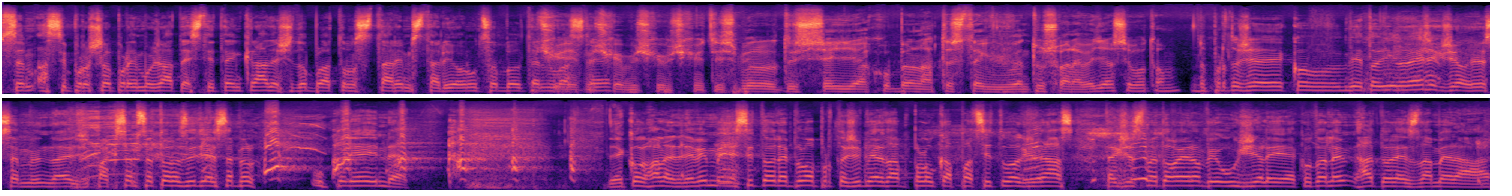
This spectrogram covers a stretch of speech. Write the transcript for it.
jsem asi prošel pro ně možná testy tenkrát, ještě to bylo na tom starém stadionu, co byl ten Počkej, vlastně. počkej, počkej, počkej, ty jsi, byl, ty jsi jako byl na testech v Juventusu a nevěděl jsi o tom? No protože jako mě to nikdo neřekl, že, jo, že jsem, ne, že pak jsem se to dozvěděl, že jsem byl úplně jinde. Jako, hele, nevím, jestli to nebylo, protože měli tam plnou kapacitu, takže, nás, takže jsme to jenom využili, jako to, ne, ha, to neznamená,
